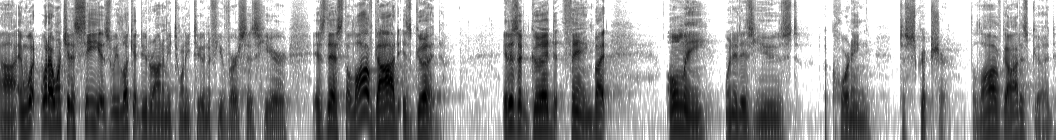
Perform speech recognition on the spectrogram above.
Uh, and what, what I want you to see as we look at Deuteronomy 22 in a few verses here is this the law of God is good. It is a good thing, but only when it is used according to Scripture. The law of God is good,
